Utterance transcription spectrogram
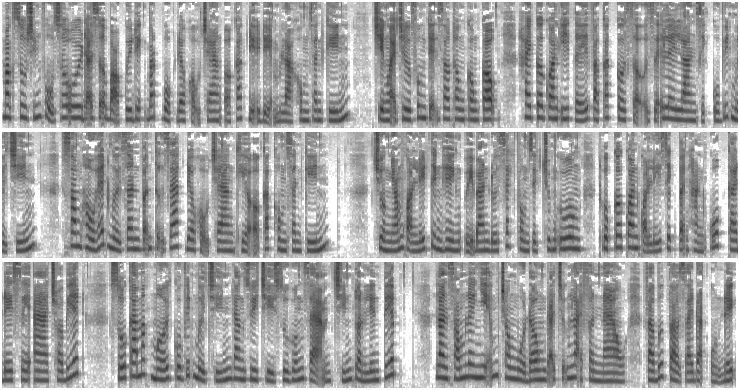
Mặc dù chính phủ Seoul đã dỡ bỏ quy định bắt buộc đeo khẩu trang ở các địa điểm là không gian kín, chỉ ngoại trừ phương tiện giao thông công cộng hay cơ quan y tế và các cơ sở dễ lây lan dịch COVID-19, song hầu hết người dân vẫn tự giác đeo khẩu trang khi ở các không gian kín. Trưởng nhóm quản lý tình hình Ủy ban đối sách phòng dịch Trung ương thuộc Cơ quan Quản lý Dịch bệnh Hàn Quốc KDCA cho biết, số ca mắc mới COVID-19 đang duy trì xu hướng giảm 9 tuần liên tiếp. Làn sóng lây nhiễm trong mùa đông đã chững lại phần nào và bước vào giai đoạn ổn định.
